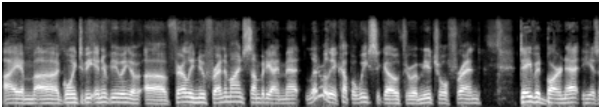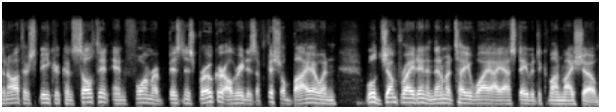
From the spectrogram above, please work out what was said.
I am uh, going to be interviewing a, a, fairly new friend of mine, somebody I met literally a couple weeks ago through a mutual friend, David Barnett. He is an author, speaker, consultant, and former business broker. I'll read his official bio and we'll jump right in, and then I'm going to tell you why I asked David to come on my show.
